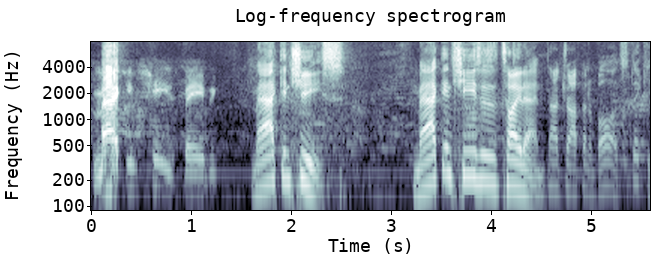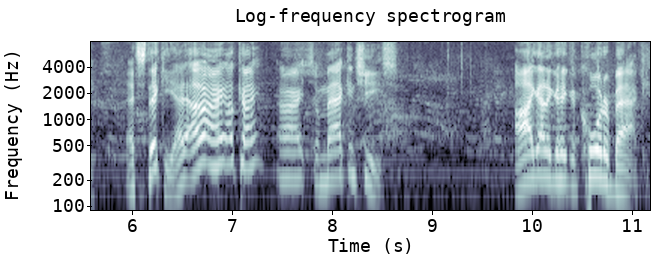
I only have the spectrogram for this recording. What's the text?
Mac and cheese, baby. Mac and cheese. Mac and cheese is a tight end. Not dropping a ball. It's sticky. That's sticky. All right, okay. All right, so mac and cheese. I got to take a quarterback.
